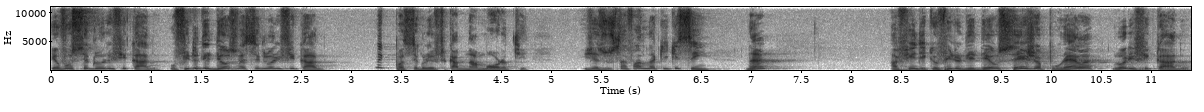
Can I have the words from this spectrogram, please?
eu vou ser glorificado. O Filho de Deus vai ser glorificado. É que pode ser glorificado na morte? Jesus está falando aqui que sim, né? A fim de que o Filho de Deus seja por ela glorificado.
